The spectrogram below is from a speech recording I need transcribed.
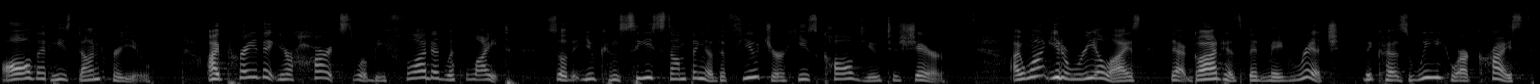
all that he's done for you. I pray that your hearts will be flooded with light so that you can see something of the future he's called you to share. I want you to realize that God has been made rich because we who are Christ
